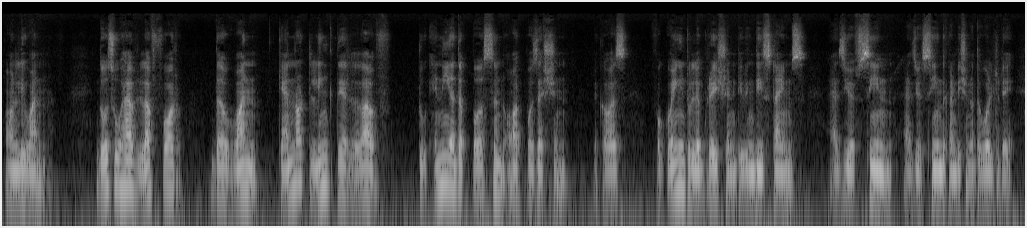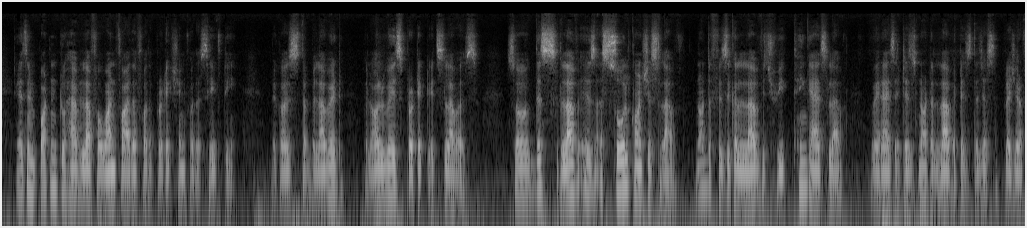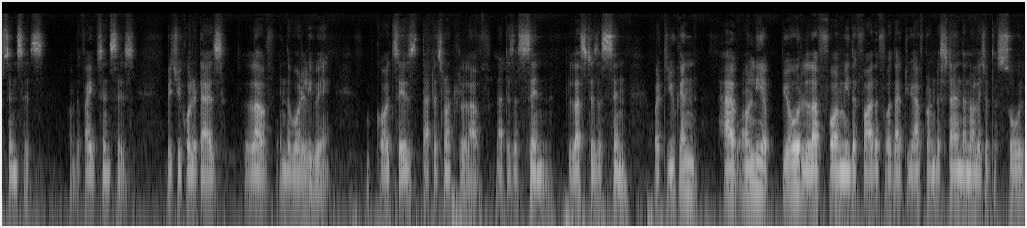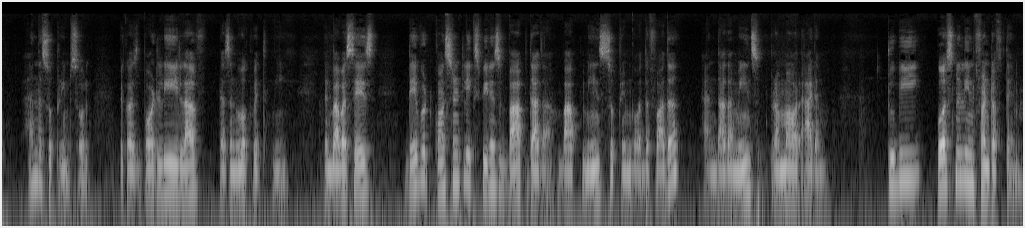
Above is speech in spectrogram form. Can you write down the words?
only one. Those who have love for the one cannot link their love to any other person or possession because for going into liberation during these times as you have seen as you're seeing the condition of the world today it is important to have love for one father for the protection for the safety because the beloved will always protect its lovers. So this love is a soul conscious love not the physical love which we think as love whereas it is not a love it is the, just the pleasure of senses of the five senses which we call it as love in the worldly way. God says that is not love that is a sin. Lust is a sin. But you can have only a pure love for me the father for that you have to understand the knowledge of the soul and the supreme soul because bodily love doesn't work with me then baba says they would constantly experience bap dada bap means supreme god the father and Dada means Brahma or Adam, to be personally in front of them.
